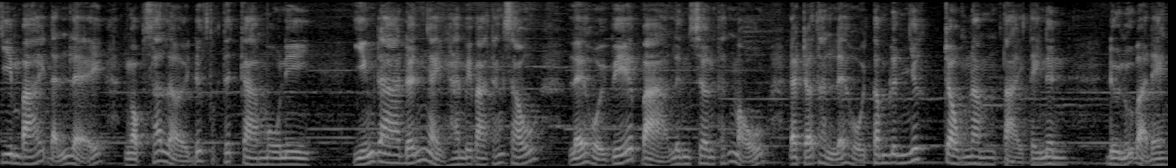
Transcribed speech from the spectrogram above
chiêm bái đảnh lễ Ngọc Xá Lợi Đức Phật Thích Ca Mâu Ni. Diễn ra đến ngày 23 tháng 6, lễ hội vía Bà Linh Sơn Thánh Mẫu đã trở thành lễ hội tâm linh nhất trong năm tại Tây Ninh, đưa núi Bà Đen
